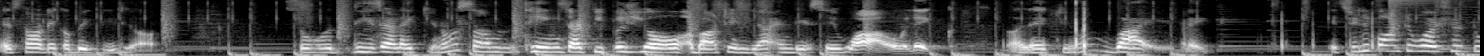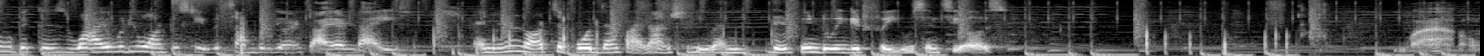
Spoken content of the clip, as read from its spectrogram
It's not like a big deal here. So these are like you know some things that people hear about india and they say wow like uh, like you know why like it's really controversial too because why would you want to stay with somebody your entire life and you know not support them financially when they've been doing it for you since years wow,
